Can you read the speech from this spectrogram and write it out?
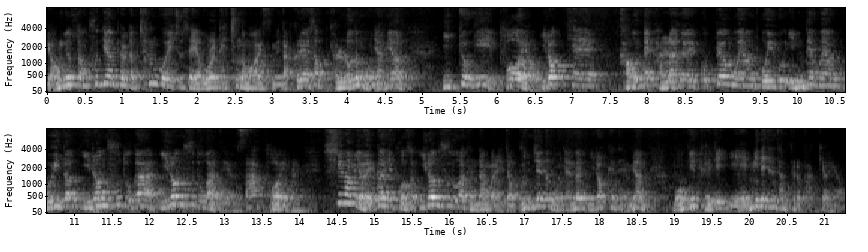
역류성 후두염표를 좀 참고해 주세요. 오늘 대충 넘어가겠습니다. 그래서 결론은 뭐냐면 이쪽이 부어요. 이렇게 가운데 갈라져 있고 뼈 모양 보이고 인대 모양 보이던 이런 후두가 이런 후두가 돼요. 싹 부어 있는. 심하면 여기까지 부어서 이런 후두가 된단 말이죠. 문제는 뭐냐면 이렇게 되면 목이 되게 예민해진 상태로 바뀌어요.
